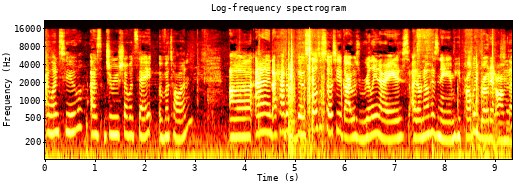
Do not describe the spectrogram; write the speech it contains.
I went to, as Jerusha would say, Vuitton. Uh, and I had a, the sales associate guy was really nice. I don't know his name. He probably wrote it on the.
